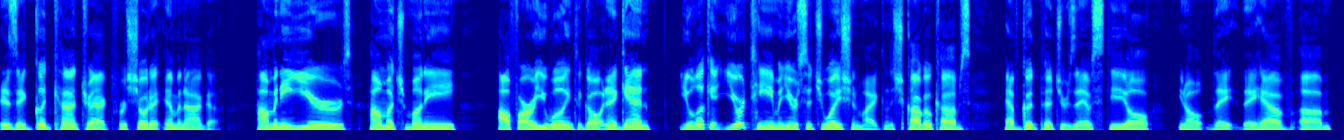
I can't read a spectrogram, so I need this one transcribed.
is a good contract for Shota Imanaga? How many years? How much money? How far are you willing to go? And again, you look at your team and your situation, Mike, and the Chicago Cubs have good pitchers. They have Steele you know they they have um,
